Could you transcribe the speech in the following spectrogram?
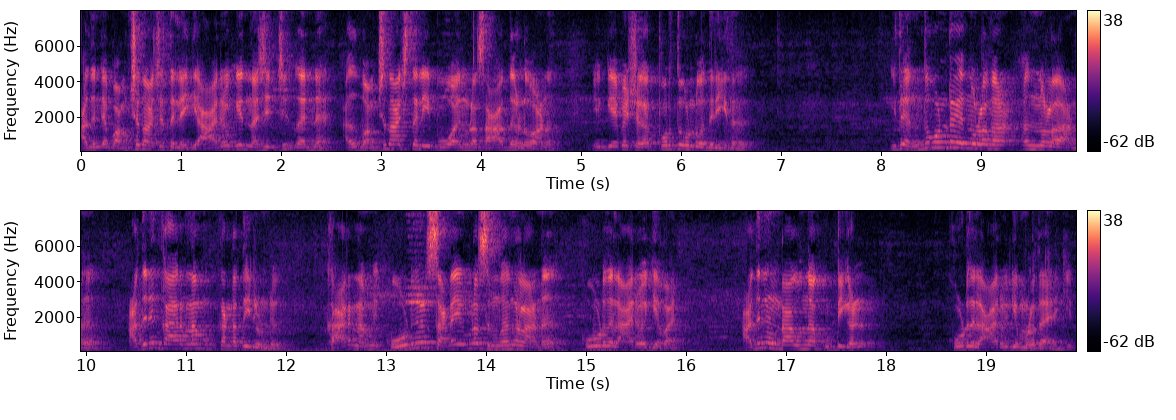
അതിന്റെ വംശനാശത്തിലേക്ക് ആരോഗ്യം നശിച്ച് തന്നെ അത് വംശനാശത്തിലേക്ക് പോകാനുള്ള സാധ്യതകളുമാണ് ഈ ഗവേഷകർ പുറത്തു കൊണ്ടുവന്നിരിക്കുന്നത് ഇതെന്തുകൊണ്ട് എന്നുള്ളതാ എന്നുള്ളതാണ്. അതിനും കാരണം കണ്ടെത്തിയിട്ടുണ്ട്. കാരണം കൂടുതൽ സടയുള്ള സിംഹങ്ങളാണ് കൂടുതൽ ആരോഗ്യവാൻ. അതിനുണ്ടാകുന്ന കുട്ടികൾ കൂടുതൽ ആരോഗ്യമുള്ളതായിരിക്കും.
